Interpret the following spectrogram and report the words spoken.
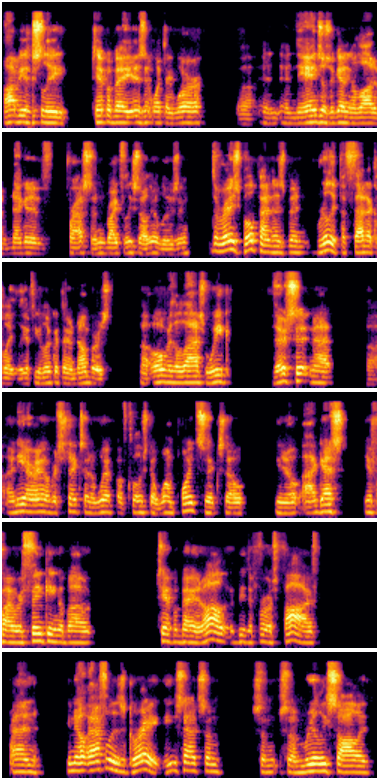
obviously Tampa Bay isn't what they were, uh, and and the Angels are getting a lot of negative press, and rightfully so. They're losing. The Rays bullpen has been really pathetic lately. If you look at their numbers uh, over the last week, they're sitting at uh, an ERA over six and a WHIP of close to one point six. So, you know, I guess if I were thinking about Tampa Bay at all, it would be the first five, and you know, Eflin's great. He's had some some some really solid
